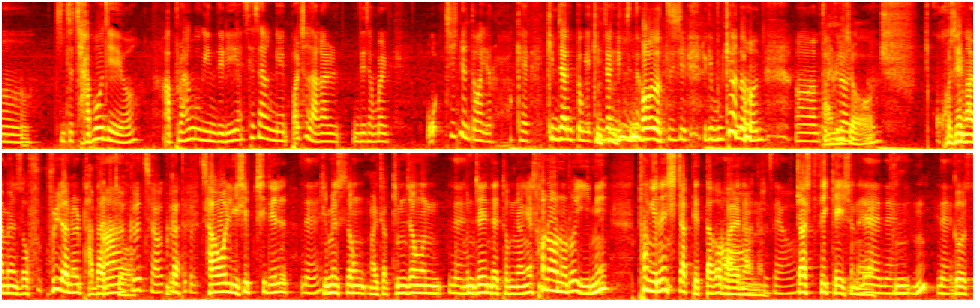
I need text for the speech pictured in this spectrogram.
어 진짜 자본이에요. 앞으로 한국인들이 세상에 뻗쳐 나가는데 정말 오- 70년 동안 이렇게 김장독에 김장김치 넣어놓듯이 이렇게 묵혀놓은 어 아무튼 아니죠. 그런 추- 고생하면서 후- 훈련을 받았죠. 아, 그렇죠. 그러니까 그렇죠. 4월 27일 네. 김일성 아저 김정은 네. 문재인 대통령의 선언으로 이미 통일은 시작됐다고 어, 나는. 그러세요. justification에 네, 네, 군- 응? 네. 그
